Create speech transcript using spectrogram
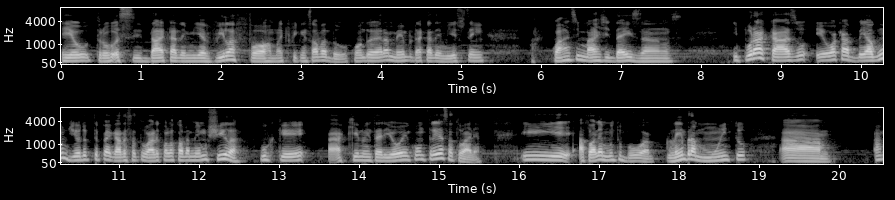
eu trouxe da academia Vila Forma, que fica em Salvador, quando eu era membro da academia, isso tem quase mais de 10 anos. E por acaso eu acabei, algum dia eu devo ter pegado essa toalha e colocado na minha mochila, porque aqui no interior eu encontrei essa toalha. E a toalha é muito boa, lembra muito a, a,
